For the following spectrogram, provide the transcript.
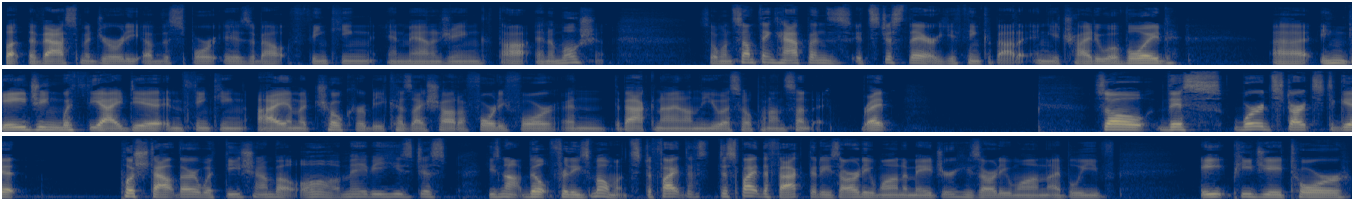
but the vast majority of the sport is about thinking and managing thought and emotion. So when something happens, it's just there. You think about it and you try to avoid uh, engaging with the idea and thinking, I am a choker because I shot a 44 and the back nine on the US Open on Sunday, right? So this word starts to get pushed out there with DeChambeau. Oh, maybe he's just, he's not built for these moments. Despite the, despite the fact that he's already won a major, he's already won, I believe, eight PGA Tour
